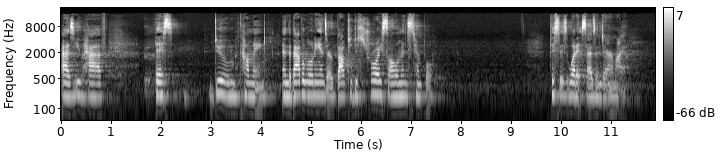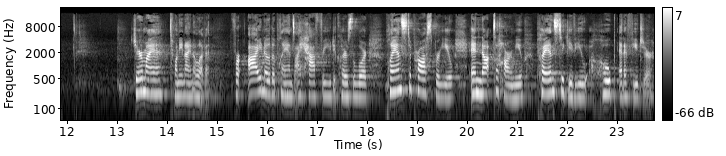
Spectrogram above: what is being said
as you have this doom coming, and the Babylonians are about to destroy Solomon's temple, this is what it says in Jeremiah. Jeremiah 29 11. For I know the plans I have for you, declares the Lord plans to prosper you and not to harm you, plans to give you hope and a future.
